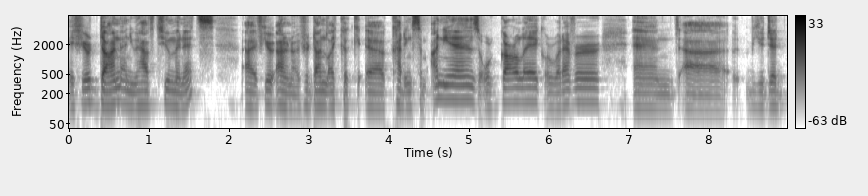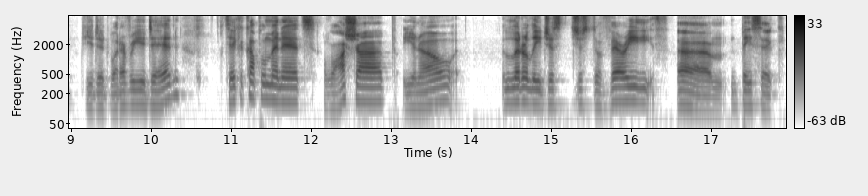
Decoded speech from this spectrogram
if you're done and you have two minutes, uh, if you're I don't know if you're done like cook, uh, cutting some onions or garlic or whatever, and uh, you did you did whatever you did, take a couple minutes, wash up, you know, literally just just a very um, basic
